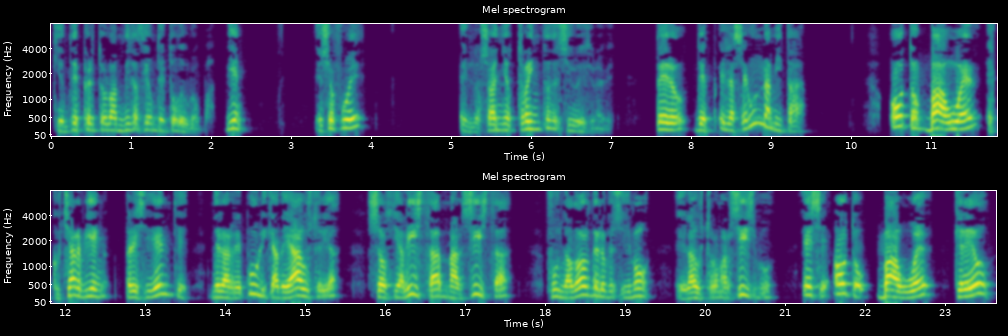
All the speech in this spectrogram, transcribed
quien despertó la admiración de toda Europa. Bien, eso fue en los años 30 del siglo XIX. Pero en la segunda mitad, Otto Bauer, escuchar bien, presidente de la República de Austria, socialista, marxista, fundador de lo que se llamó el austromarxismo, ese Otto Bauer creó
